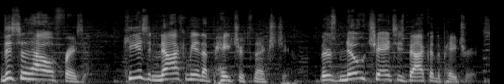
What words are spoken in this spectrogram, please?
this is how I'll phrase it. He is not going to be in the Patriots next year. There's no chance he's back with the Patriots.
